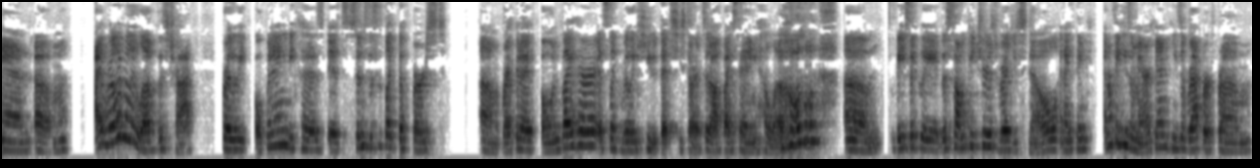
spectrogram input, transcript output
And um, I really, really love this track for the opening because it's since this is like the first um, record I've owned by her, it's like really cute that she starts it off by saying hello. um, basically, the song features Rejjie Snow, and I think I don't think he's American. He's a rapper from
